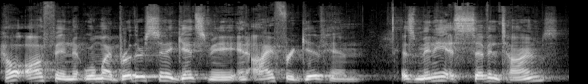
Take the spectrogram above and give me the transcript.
how often will my brother sin against me and I forgive him? As many as seven times?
